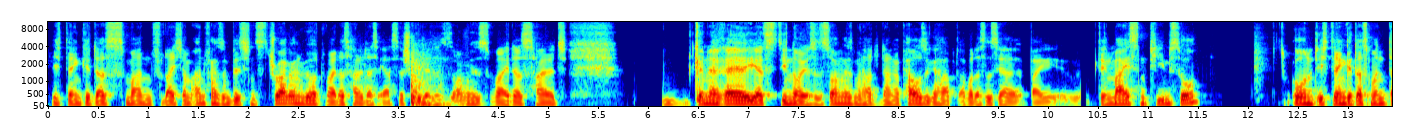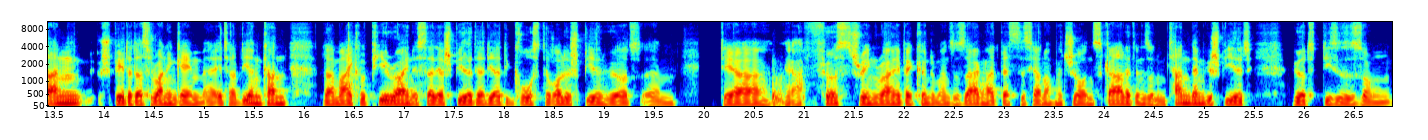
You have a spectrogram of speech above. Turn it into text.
Ich denke, dass man vielleicht am Anfang so ein bisschen strugglen wird, weil das halt das erste Spiel der Saison ist, weil das halt generell jetzt die neue Saison ist. Man hat lange Pause gehabt, aber das ist ja bei den meisten Teams so. Und ich denke, dass man dann später das Running Game äh, etablieren kann. La Michael Pirine ist da der Spieler, der ja die größte Rolle spielen wird. Ähm, der ja, First String Running Back könnte man so sagen, hat letztes Jahr noch mit Jordan Scarlett in so einem Tandem gespielt, wird diese Saison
